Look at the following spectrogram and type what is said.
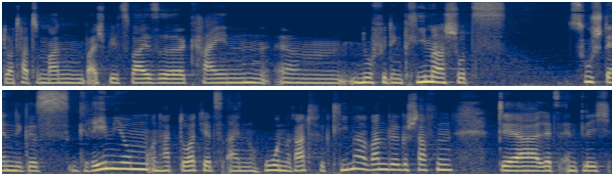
Dort hatte man beispielsweise kein ähm, nur für den Klimaschutz zuständiges Gremium und hat dort jetzt einen Hohen Rat für Klimawandel geschaffen, der letztendlich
